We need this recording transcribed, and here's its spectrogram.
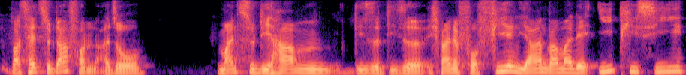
was hältst du davon? Also meinst du, die haben diese, diese, ich meine, vor vielen Jahren war mal der EPC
